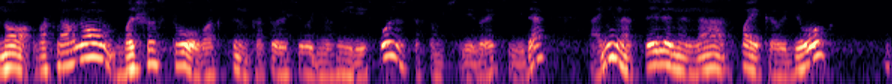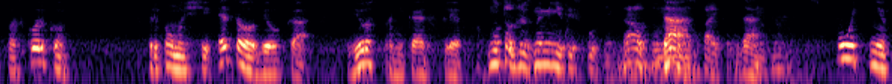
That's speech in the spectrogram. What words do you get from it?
Но в основном большинство вакцин, которые сегодня в мире используются, в том числе и в России, да, они нацелены на спайковый белок, поскольку при помощи этого белка вирус проникает в клетку. Ну, тот же знаменитый спутник, да, вот он Да, спайковый. да. Мгм. Спутник,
